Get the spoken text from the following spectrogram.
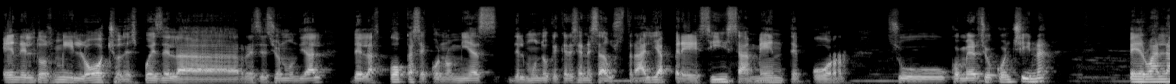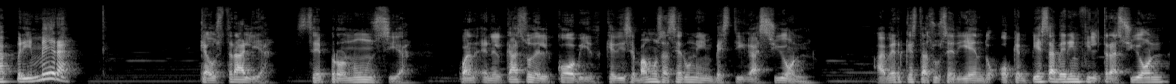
En el 2008, después de la recesión mundial, de las pocas economías del mundo que crecen es Australia, precisamente por su comercio con China, pero a la primera que Australia se pronuncia, en el caso del COVID, que dice vamos a hacer una investigación a ver qué está sucediendo, o que empieza a haber infiltración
